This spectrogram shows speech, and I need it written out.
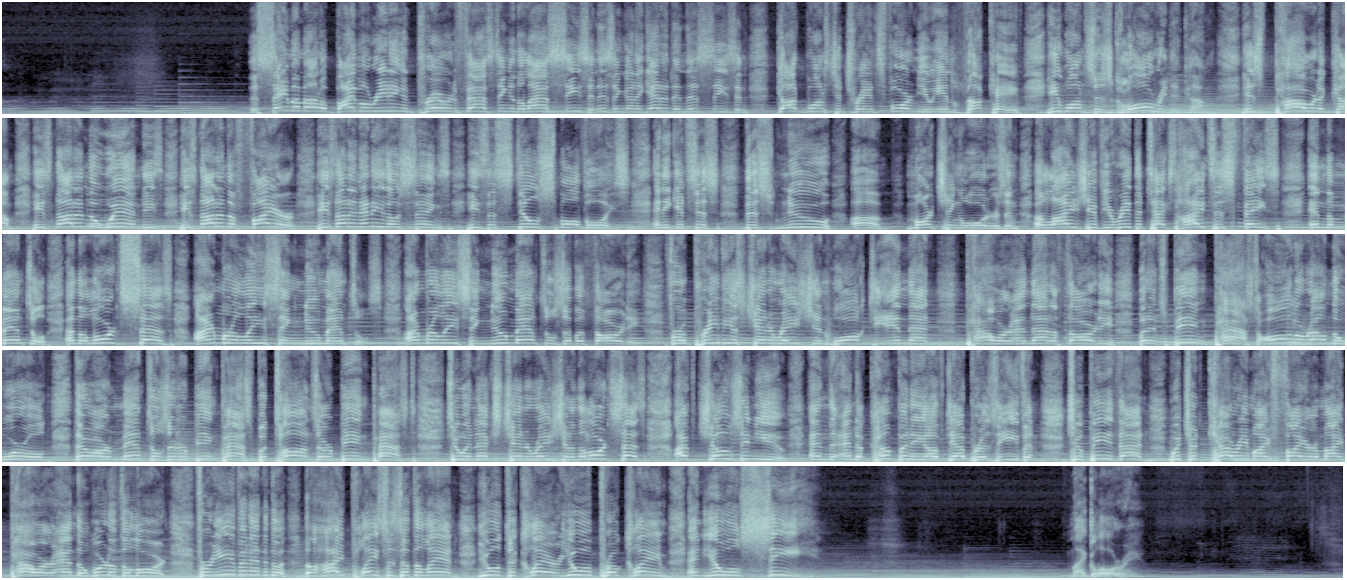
The same amount of Bible reading and prayer and fasting in the last season isn't going to get it in this season. God wants to transform you in the cave. He wants His glory to come, His power to come. He's not in the wind, He's, he's not in the fire, He's not in any of those things. He's a still small voice. And He gets this, this new uh, marching orders. And Elijah, if you read the text, hides his face in the mantle. And the Lord says, I'm releasing new mantles. I'm releasing new mantles of authority. For a previous generation walked in that power and that authority, but it's being passed all around the world. There are mantles that are being passed, batons are being passed to a next generation. And the Lord says, I've chosen you and, and a company of Deborah's even to be that which would carry my fire, my power, and the word of the Lord. For even in the, the high places of the land, you will declare, you will proclaim, and you will see my glory.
